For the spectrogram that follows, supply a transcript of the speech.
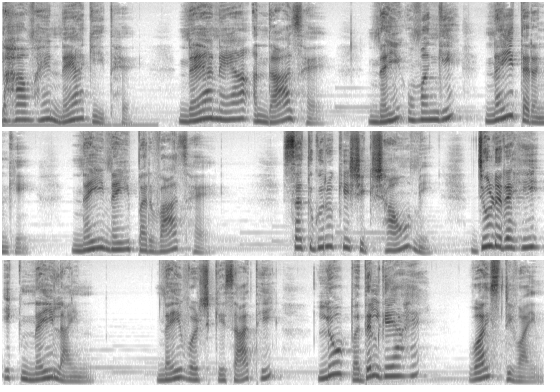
भाव है, नया गीत है। नया नया अंदाज है। नई उमंगे, नई तरंगे, नई नई परवाज है। सतगुरु की शिक्षाओं में जुड़ रही एक नई लाइन। नए वर्ष के साथ ही लो बदल गया है वॉइस डिवाइन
